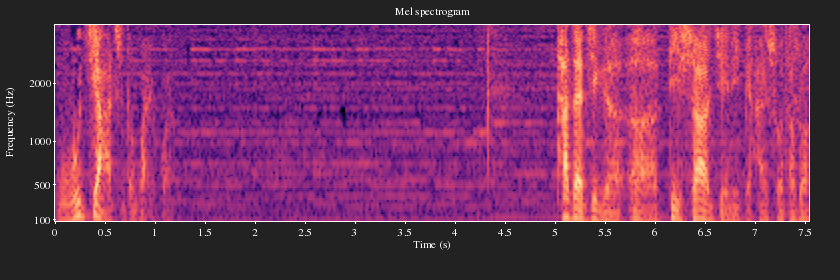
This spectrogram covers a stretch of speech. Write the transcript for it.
无价值的外观。他在这个呃第十二节里边还说：“他说，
